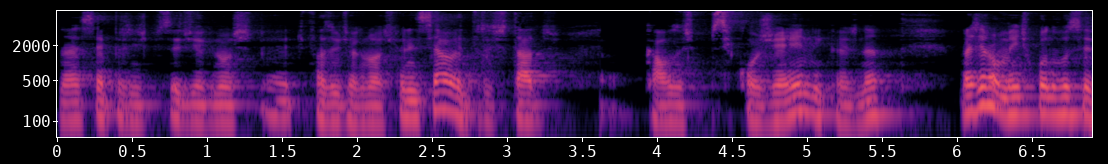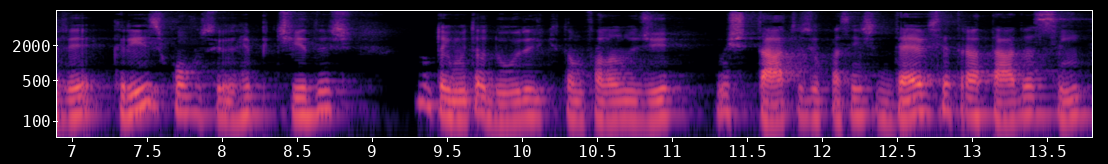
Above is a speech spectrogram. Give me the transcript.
Né? Sempre a gente precisa de, é, fazer o diagnóstico diferencial entre estados, causas psicogênicas, né? mas geralmente quando você vê crises convulsivas repetidas, não tem muita dúvida de que estamos falando de um status e o paciente deve ser tratado assim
